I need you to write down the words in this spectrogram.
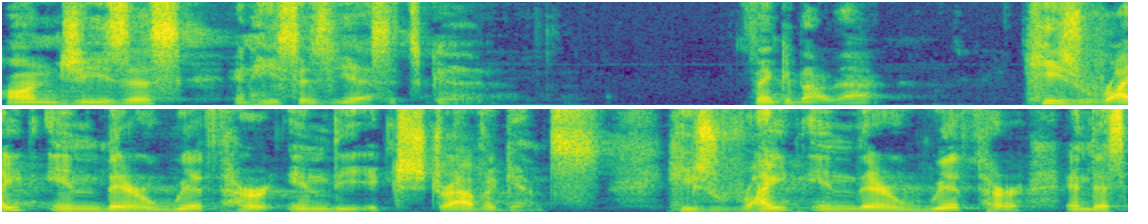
on Jesus, and he says, yes, it's good. Think about that. He's right in there with her in the extravagance. He's right in there with her in this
